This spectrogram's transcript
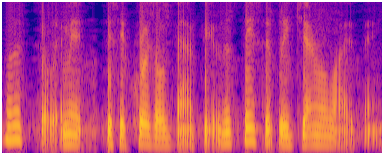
Well, that's silly. I mean, they say cortisol is bad for you. That's basically generalizing.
